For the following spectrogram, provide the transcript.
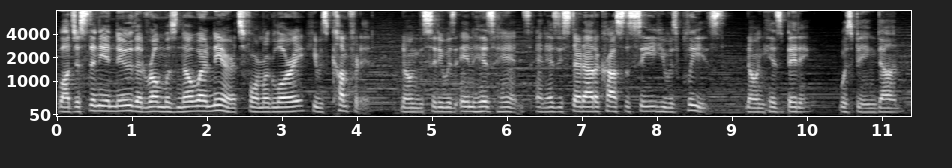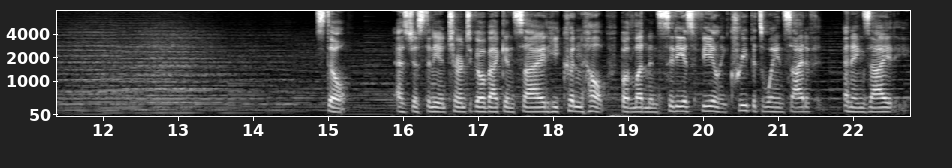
While Justinian knew that Rome was nowhere near its former glory, he was comforted, knowing the city was in his hands, and as he stared out across the sea, he was pleased, knowing his bidding was being done. Still, as Justinian turned to go back inside, he couldn't help but let an insidious feeling creep its way inside of him, an anxiety.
